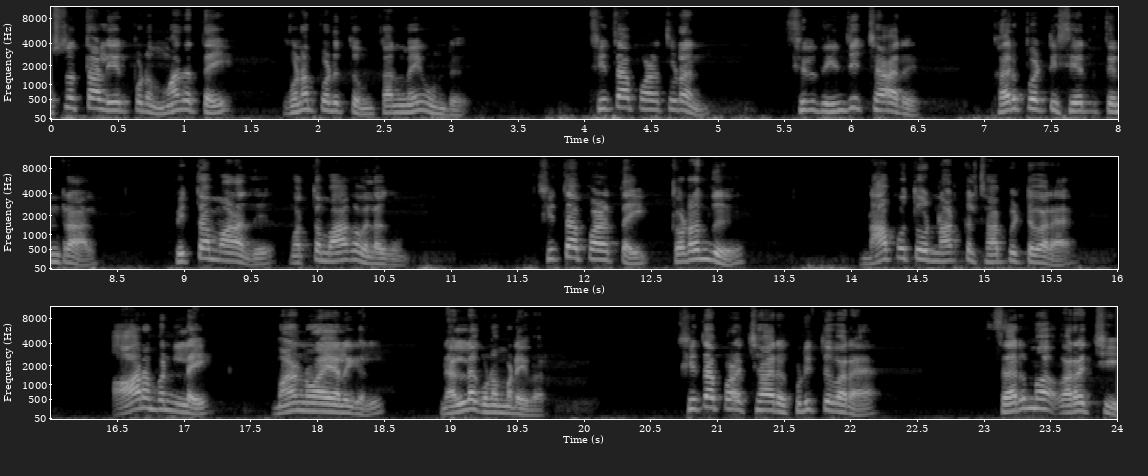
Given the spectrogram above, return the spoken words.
உஷ்ணத்தால் ஏற்படும் மாதத்தை குணப்படுத்தும் தன்மை உண்டு. சீதாப்பழத்துடன் சிறிது இஞ்சிச்சாறு கருப்பட்டி சேர்த்து தின்றால் பித்தமானது மொத்தமாக விலகும். சீத்தாப்பழத்தை தொடர்ந்து நாற்பத்தோரு நாட்கள் சாப்பிட்டு வர ஆரம்ப நிலை மனநோயாளிகள் நல்ல குணமடைவர். சீத்தாப்பழச்சாறு குடித்து வர சரும வறட்சி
